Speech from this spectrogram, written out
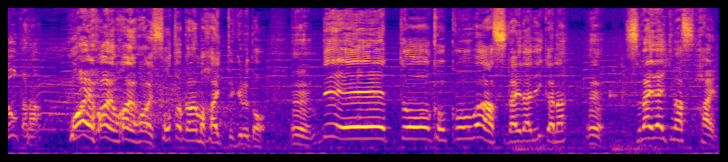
どうかな？はいはいはいはい、外からも入ってくると。うん。で、えー、っと、ここはスライダーでいいかな？うん。スライダーいきます。はい。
